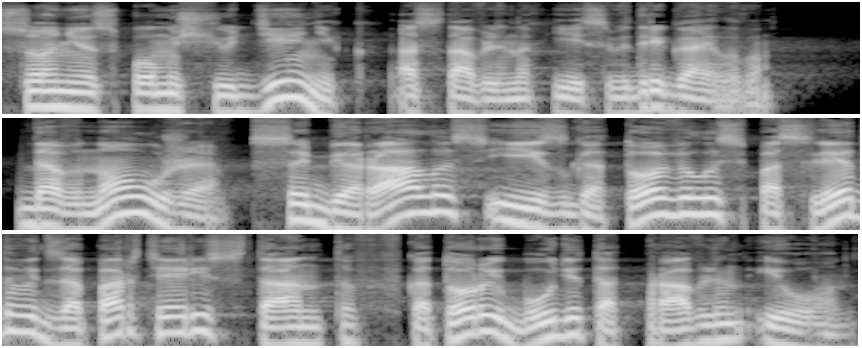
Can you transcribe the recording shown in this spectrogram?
Соня с помощью денег, оставленных ей с Ведригайловым, давно уже собиралась и изготовилась последовать за партией арестантов, в которой будет отправлен и он.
